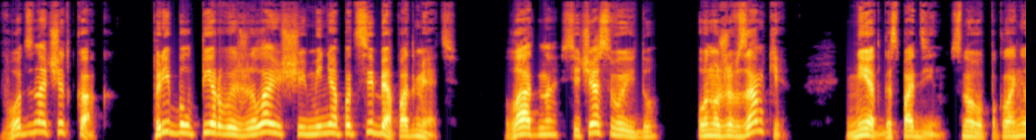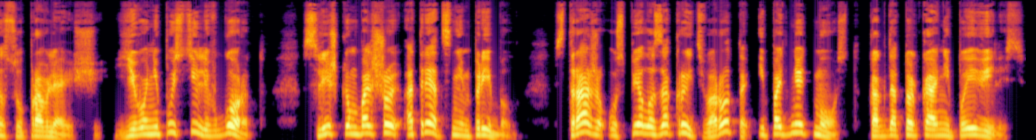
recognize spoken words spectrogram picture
Вот значит как. Прибыл первый желающий меня под себя подмять. Ладно, сейчас выйду. Он уже в замке? Нет, господин, снова поклонился управляющий. Его не пустили в город. Слишком большой отряд с ним прибыл. Стража успела закрыть ворота и поднять мост, когда только они появились.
